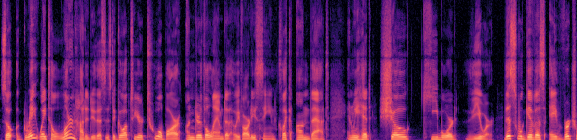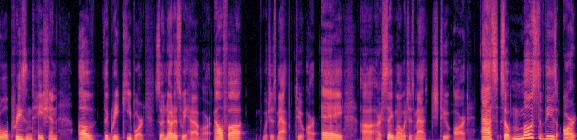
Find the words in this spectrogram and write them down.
So a great way to learn how to do this is to go up to your toolbar under the Lambda that we've already seen, click on that, and we hit Show Keyboard Viewer. This will give us a virtual presentation of the Greek keyboard. So notice we have our alpha, which is mapped to our A, uh, our sigma, which is matched to our S. So most of these are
